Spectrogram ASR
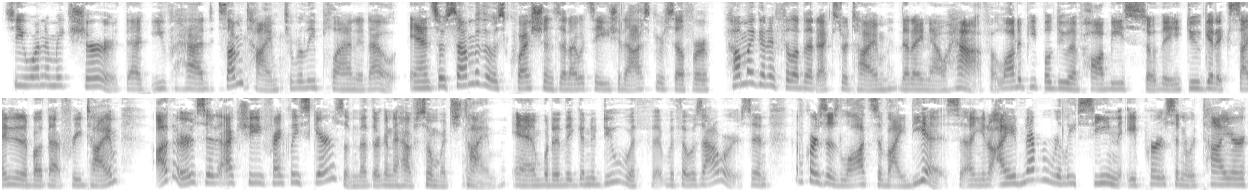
So you want to make sure that you've had some time to really plan it out. And so some of those questions that I would say you should ask yourself are, how am I going to fill up that extra time that I now have? A lot of people do have hobbies, so they do get excited about that free time. Others, it actually frankly scares them that they're going to have so much time. And what are they going to do with, with those hours? And of course, there's lots of ideas. Uh, you know, I have never really seen a person retire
